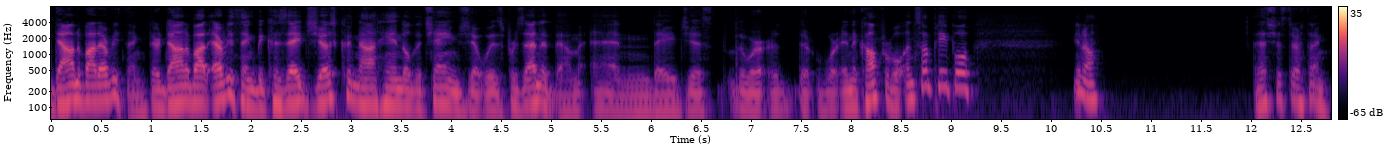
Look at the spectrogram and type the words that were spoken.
down about everything. They're down about everything because they just could not handle the change that was presented them, and they just they were they were comfortable. And some people, you know, that's just their thing.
